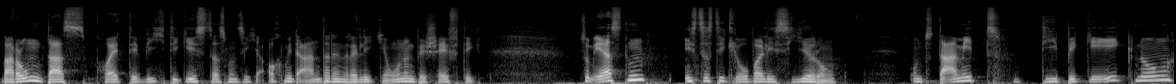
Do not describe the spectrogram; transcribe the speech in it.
warum das heute wichtig ist, dass man sich auch mit anderen Religionen beschäftigt. Zum Ersten ist das die Globalisierung und damit die Begegnung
